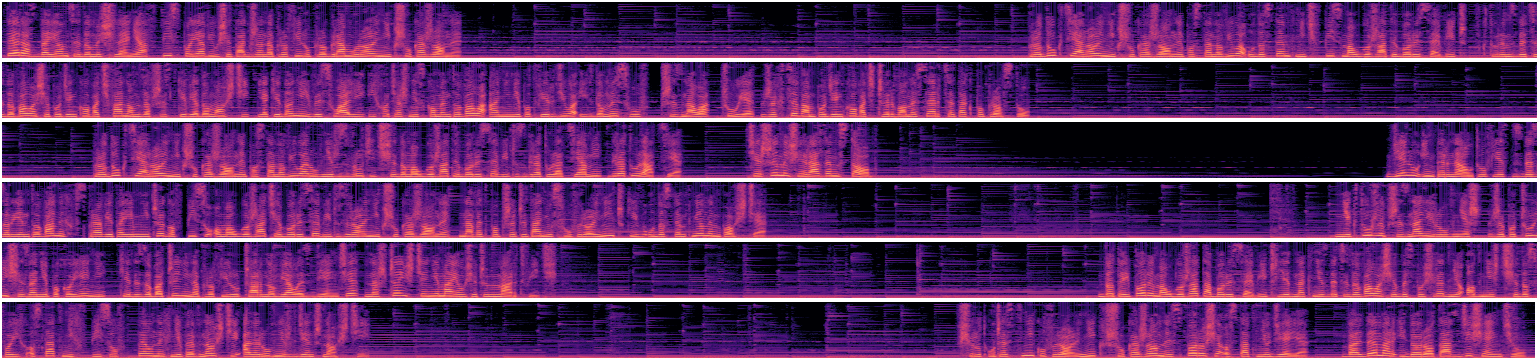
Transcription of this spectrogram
Teraz dający do myślenia wpis pojawił się także na profilu programu Rolnik Szuka Żony. Produkcja Rolnik Szuka Żony postanowiła udostępnić wpis Małgorzaty Borysewicz, w którym zdecydowała się podziękować fanom za wszystkie wiadomości, jakie do niej wysłali i chociaż nie skomentowała ani nie potwierdziła ich domysłów, przyznała, czuję, że chcę wam podziękować czerwone serce tak po prostu. Produkcja Rolnik Szuka Żony postanowiła również zwrócić się do Małgorzaty Borysewicz z gratulacjami, gratulacje. Cieszymy się razem z Tob. Wielu internautów jest zdezorientowanych w sprawie tajemniczego wpisu o Małgorzacie Borysewicz z Rolnik Szuka Żony, nawet po przeczytaniu słów rolniczki w udostępnionym poście. Niektórzy przyznali również, że poczuli się zaniepokojeni, kiedy zobaczyli na profilu czarno-białe zdjęcie, na szczęście nie mają się czym martwić. Do tej pory Małgorzata Borysewicz jednak nie zdecydowała się bezpośrednio odnieść się do swoich ostatnich wpisów, pełnych niepewności, ale również wdzięczności. Wśród uczestników rolnik szuka żony sporo się ostatnio dzieje. Waldemar i Dorota z dziesięciu.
